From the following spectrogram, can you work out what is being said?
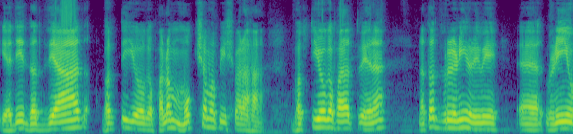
ಯದಿ ದದ್ಯಾದ್ ಭಕ್ತಿಯೋಗ ಫಲಂ ಮೋಕ್ಷಮಪೀಶ್ವರ. ಭಕ್ತಿಯೋಗ ಫಲತ್ವೇನ ನ ತದ್ವೃಣಿ ರಿವೆ ವೃಣೀಯು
